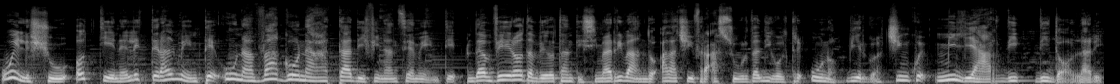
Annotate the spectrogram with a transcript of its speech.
Will Shu ottiene letteralmente una vagonata di finanziamenti, davvero davvero tantissimi, arrivando alla cifra assurda di oltre 1,5 miliardi di dollari.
